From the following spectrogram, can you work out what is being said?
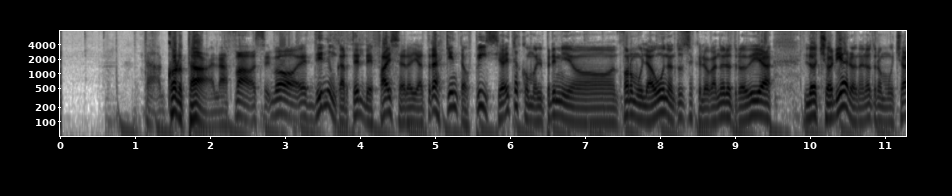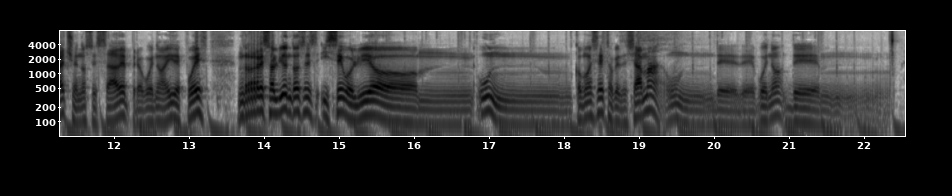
Está corta la fase. Eh, tiene un cartel de Pfizer ahí atrás. ¿Quién te auspicia? Esto es como el premio Fórmula 1, entonces que lo ganó el otro día. Lo chorearon al otro muchacho, no se sabe, pero bueno, ahí después resolvió entonces y se volvió mm, un. ¿Cómo es esto que se llama? Un. de, de bueno, de. Mm,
